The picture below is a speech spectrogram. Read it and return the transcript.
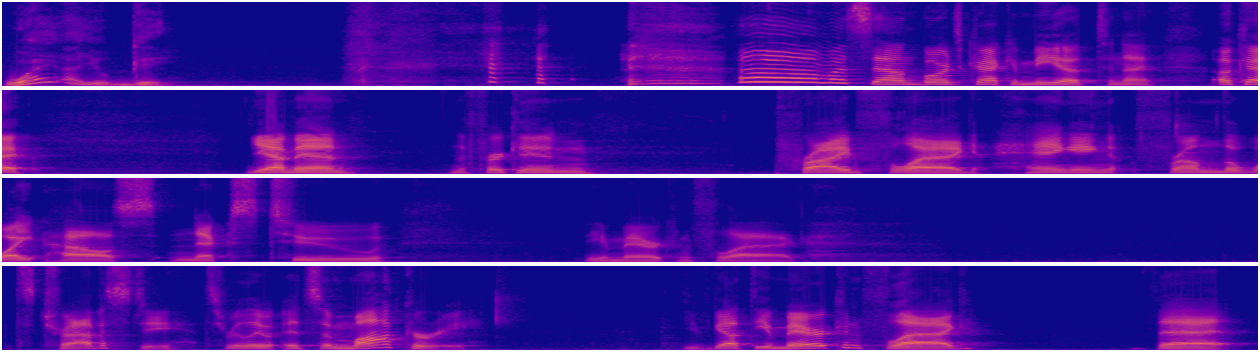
Why are you gay? oh, my soundboard's cracking me up tonight. Okay. Yeah, man. The freaking pride flag hanging from the White House next to the American flag. It's travesty. It's really it's a mockery. You've got the American flag that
